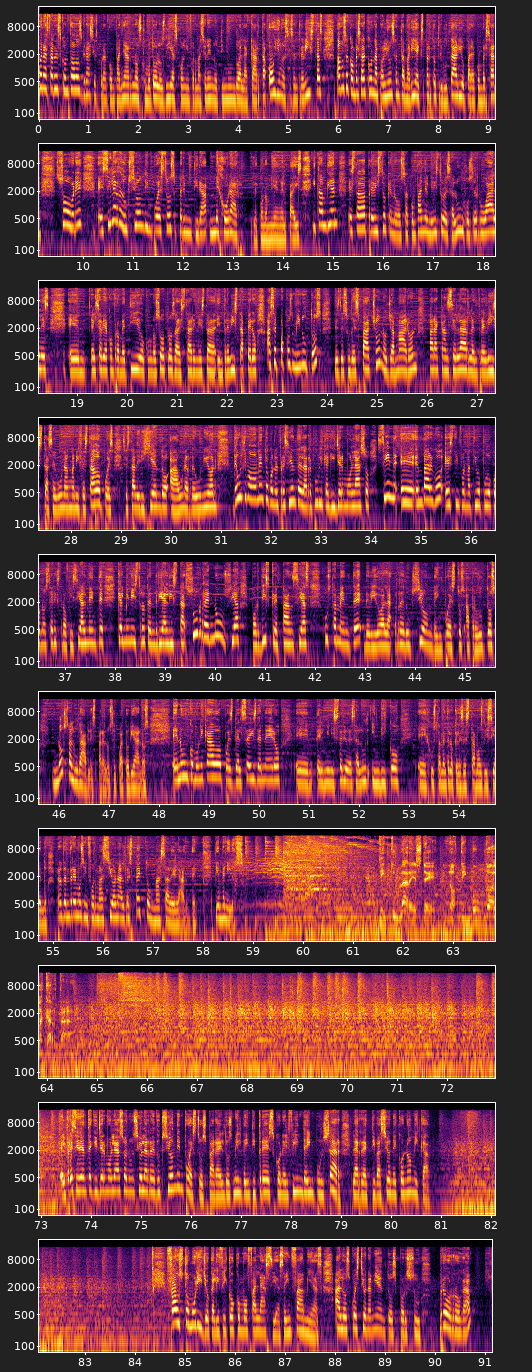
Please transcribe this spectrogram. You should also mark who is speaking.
Speaker 1: Buenas tardes con todos. Gracias por acompañarnos como todos los días con la información en Notimundo a la carta. Hoy en nuestras entrevistas vamos a conversar con Napoleón Santamaría, experto tributario, para conversar sobre eh, si la reducción de impuestos permitirá mejorar la economía en el país. Y también estaba previsto que nos acompañe el ministro de Salud, José Ruales. Eh, él se había comprometido con nosotros a estar en esta entrevista, pero hace pocos minutos desde su despacho nos llamaron para cancelar la entrevista. Según han manifestado, pues se está dirigiendo a una reunión de último momento con el presidente de la República, Guillermo Lazo. Sin eh, embargo, este informativo pudo conocer extraoficialmente que el ministro tendría lista su renuncia por discrepancias justamente debido a la reducción de impuestos a productos no saludables para los ecuatorianos. En un comunicado pues del 6 de enero, eh, el Ministerio de Salud indicó eh, justamente lo que les estamos diciendo, pero tendremos información al respecto más adelante. Bienvenidos.
Speaker 2: Titulares de Notimundo a la Carta.
Speaker 1: El presidente Guillermo Lazo anunció la reducción de impuestos para el 2023 con el fin de impulsar la reactivación económica. Fausto Murillo calificó como falacias e infamias a los cuestionamientos por su prórroga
